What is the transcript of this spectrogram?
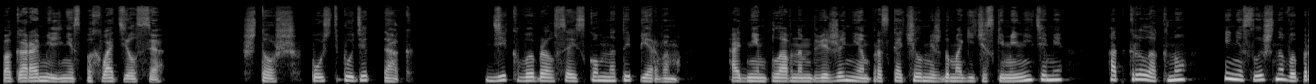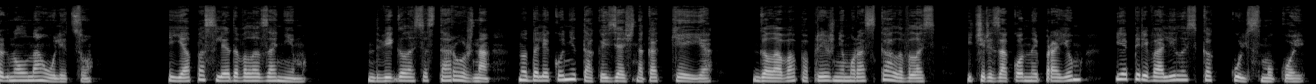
пока Рамиль не спохватился». «Что ж, пусть будет так. Дик выбрался из комнаты первым. Одним плавным движением проскочил между магическими нитями, открыл окно и неслышно выпрыгнул на улицу. Я последовала за ним. Двигалась осторожно, но далеко не так изящно, как Кейя. Голова по-прежнему раскалывалась, и через оконный проем я перевалилась, как куль с мукой.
